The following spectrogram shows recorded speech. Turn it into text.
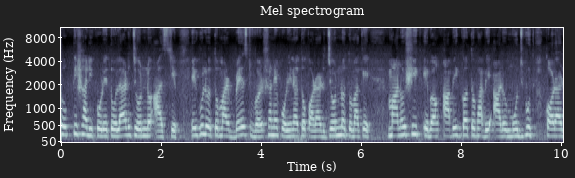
শক্তিশালী করে তোলার জন্য আসছে। এগুলো তোমার বেস্ট ভার্সনে পরিণত করার জন্য তোমাকে মানসিক এবং আবেগগতভাবে আরও মজবুত করার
